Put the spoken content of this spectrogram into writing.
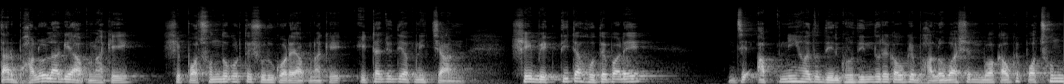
তার ভালো লাগে আপনাকে, সে পছন্দ করতে শুরু করে আপনাকে, এটা যদি আপনি চান সেই ব্যক্তিটা হতে পারে যে আপনি হয়তো দীর্ঘদিন ধরে কাউকে ভালোবাসেন বা কাউকে পছন্দ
